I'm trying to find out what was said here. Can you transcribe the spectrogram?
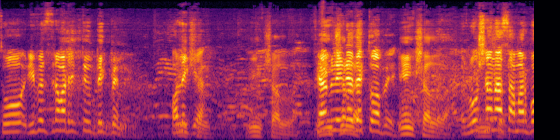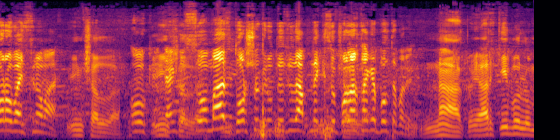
সো রিভেন্স সিনেমাটা একটু দেখবেন। ফলে কি ইনশাল্লাহ Family নিয়ে দেখতে হবে? ইনশাল্লাহ রোশান আছে আমার বড় ভাই সিনেমা ইনশাল্লাহ okay thank you so much দর্শকের উদ্দেশ্যে যদি আপনি কিছু বলার থাকে বলতে পারেন। না আর কি বলুম?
